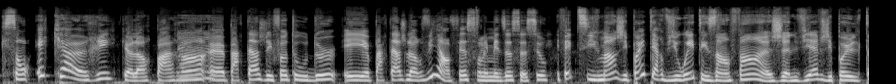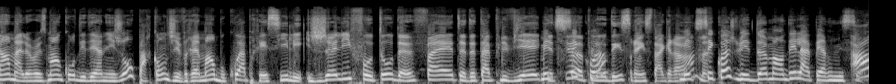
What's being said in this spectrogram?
qui sont écœurés que leurs parents Mm. euh, partagent des photos d'eux et partagent leur vie, en fait, sur les médias sociaux. Effectivement, j'ai pas interviewé tes enfants Geneviève, j'ai pas eu le temps malheureusement au cours des derniers jours. Par contre, j'ai vraiment beaucoup apprécié les jolies photos de fête de ta plus vieille Mais que tu sais as uploadées sur Instagram. Mais tu sais quoi, je lui ai demandé la permission. Ah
